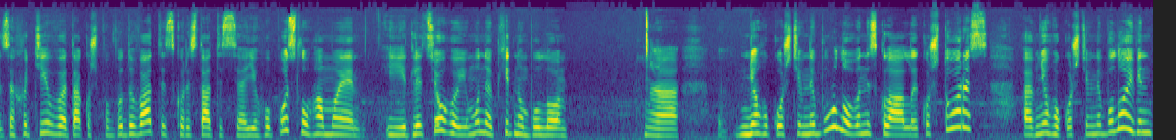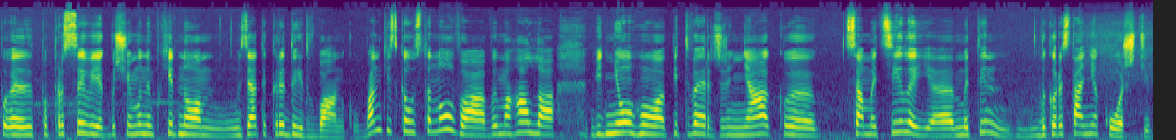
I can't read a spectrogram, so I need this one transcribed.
захотів також побудувати, скористатися його послугами. І для цього йому необхідно було. Е, В нього коштів не було, вони склали кошторис, в нього коштів не було, і він е, попросив, якби що йому необхідно взяти кредит в банку. Банківська установа вимагала від нього підтвердження саме цілей е, мети використання коштів.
